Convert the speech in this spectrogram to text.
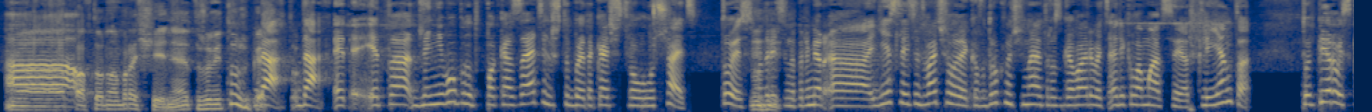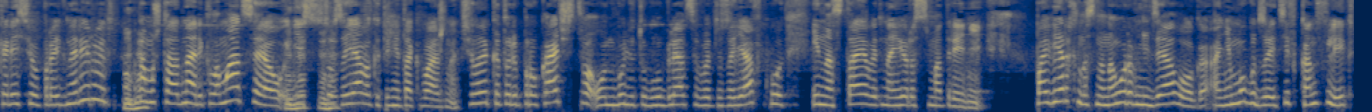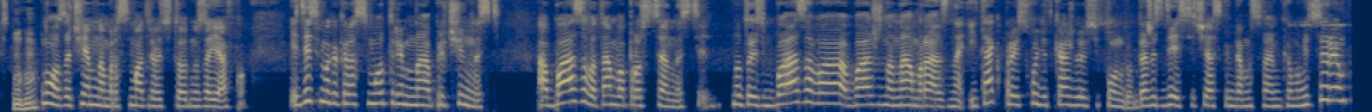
а, повторное обращение. Это же ведь тоже качество. Да, да. Это, это для него будут показатель, чтобы это качество улучшать. То есть, смотрите, угу. например, а, если эти два человека вдруг начинают разговаривать о рекламации от клиента, то первый, скорее всего, проигнорирует, ну, потому что одна рекламация, угу, есть 100 угу. заявок, это не так важно. Человек, который про качество, он будет углубляться в эту заявку и настаивать на ее рассмотрении поверхностно на уровне диалога они могут зайти в конфликт. Угу. Ну, а зачем нам рассматривать эту одну заявку? И здесь мы как раз смотрим на причинность. А базово там вопрос ценностей. Ну, то есть базово важно нам разное. И так происходит каждую секунду. Даже здесь, сейчас, когда мы с вами коммуницируем,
